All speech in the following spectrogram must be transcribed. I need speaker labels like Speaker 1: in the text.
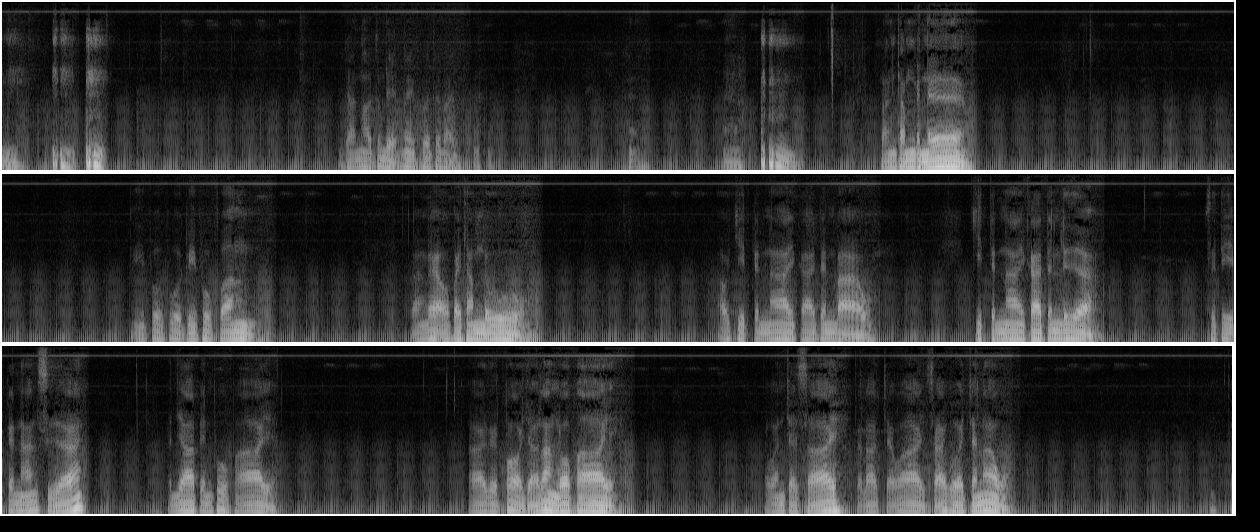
Speaker 1: อาจารมหาสมเด็จไม่เพูดเท่าไหร่ฟังทำกันเนอะมีผู้พูดมีผู้ฟังฟังแล้วเอาไปทำดู เอาจิตเป็นนายกายเป็นบ่าว จิตเป็นนายกายเป็นเรือ สติเป็นนางเสือ ปัญญาเป็นผู้พายพายเถิดพ่ออย่าล่างรอพายตะวันจะสายตลาดจะวาย สายบัวจะเน่า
